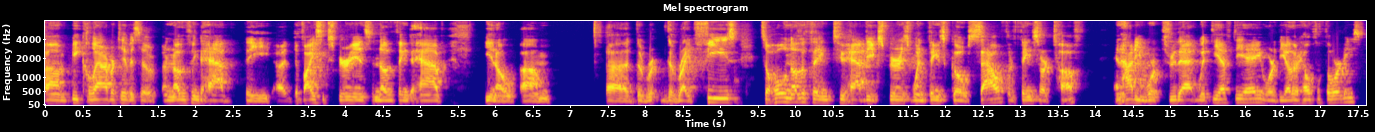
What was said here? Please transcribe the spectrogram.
um, be collaborative. It's a, another thing to have the uh, device experience. Another thing to have, you know, um, uh, the the right fees. It's a whole other thing to have the experience when things go south or things are tough, and how do you work through that with the FDA or the other health authorities,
